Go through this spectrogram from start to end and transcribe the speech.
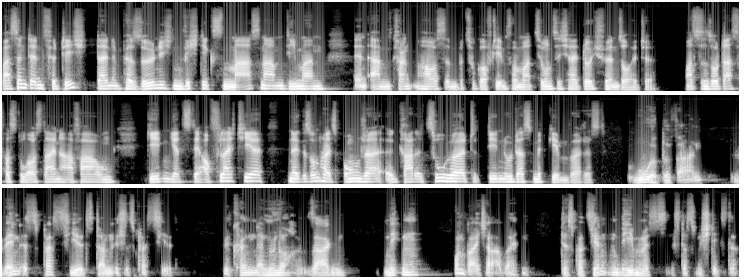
Was sind denn für dich deine persönlichen wichtigsten Maßnahmen, die man in einem Krankenhaus in Bezug auf die Informationssicherheit durchführen sollte? Was sind so das, was du aus deiner Erfahrung jeden jetzt, der auch vielleicht hier in der Gesundheitsbranche äh, gerade zuhört, den du das mitgeben würdest? Ruhe bewahren. Wenn es passiert, dann ist es passiert. Wir können dann nur noch sagen, nicken und weiterarbeiten. Das Patientenleben ist, ist das Wichtigste.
